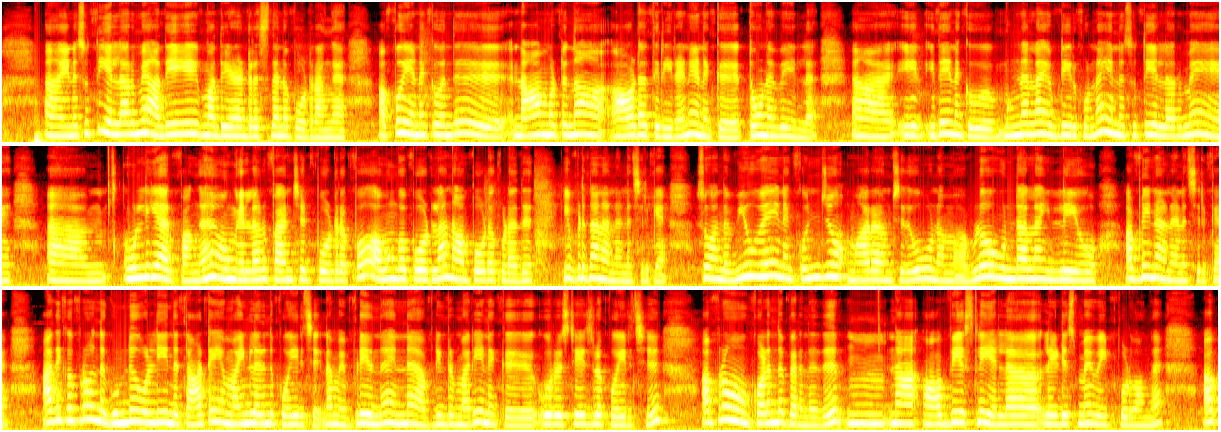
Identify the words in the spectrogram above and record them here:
என்னை சுற்றி எல்லாருமே அதே மாதிரியான ட்ரெஸ் தானே போடுறாங்க. அப்போ எனக்கு வந்து நான் மட்டும்தான் ஆடாக தெரிகிறேன்னு எனக்கு தோணவே இல்லை. இதே எனக்கு முன்னெல்லாம் எப்படி இருக்கும்னா என்னை சுற்றி எல்லாருமே ஒல்லியாக இருப்பாங்க. அவங்க எல்லாரும் பேண்ட் ஷர்ட் போடுறப்போ அவங்க போடலாம் நான் போடக்கூடாது. இப்படி தான் நான் நினச்சிருக்கேன். ஸோ அந்த வியூவே எனக்கு கொஞ்சம் மாற ஆரம்பிச்சது. ஓ நம்ம அவ்வளோ குண்டாலாம் இல்லையோ அப்படின்னு நான் நினச்சிருக்கேன். அதுக்கப்புறம் அந்த குண்டு ஒல்லி இந்த தாட்டை என் மைண்ட்ல இருந்து போயிருச்சு. நம்ம எப்படி இருந்தால் என்ன? அப்படின்ற மாதிரி எனக்கு ஒரு ஸ்டேஜில் போயிடுச்சு அப்புறம் குழந்த பிறந்தது. நான் ஆப்வியஸ்லி எல்லா லேடிஸுமே வெயிட் போடுவாங்க.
